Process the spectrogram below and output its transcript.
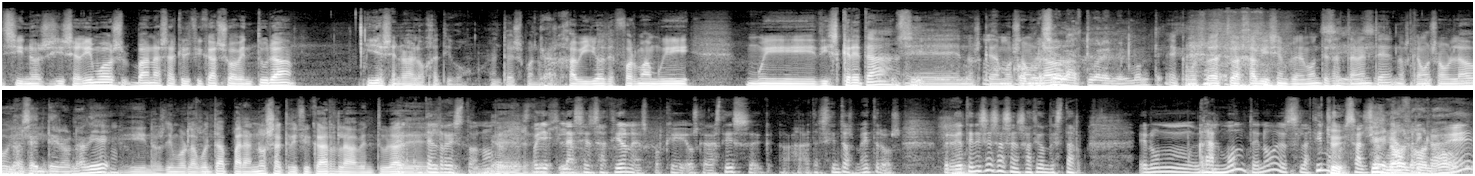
si, nos, si seguimos van a sacrificar su aventura y ese no era el objetivo. Entonces, bueno, pues Claro. Javi y yo de forma muy, muy discreta Sí. eh, nos quedamos a Como un solo lado. actuar en el monte. Eh, como suele actuar Javi siempre en el monte, Sí, exactamente, sí. nos quedamos a un lado No y, se enteró nadie. y nos dimos la vuelta para no sacrificar la aventura Del- de- del resto, ¿no? de- Oye, sí. las sensaciones, porque os quedasteis eh, a 300 metros, pero ya tenéis esa sensación de estar en un gran monte, ¿no? Es la cima Sí. más alta Sí, de no, África, no, no. ¿eh?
